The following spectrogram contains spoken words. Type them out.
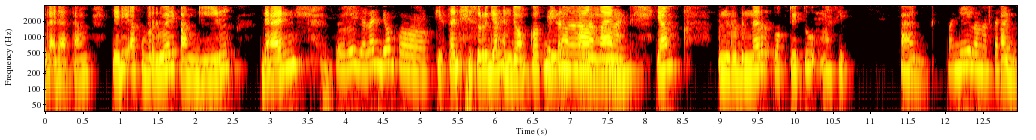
nggak datang, jadi aku berdua dipanggil dan Suruh jalan jongkok kita disuruh jalan jongkok di, di, lapangan lapangan. yang bener-bener waktu itu masih pagi, Pagi banget tapi pagi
